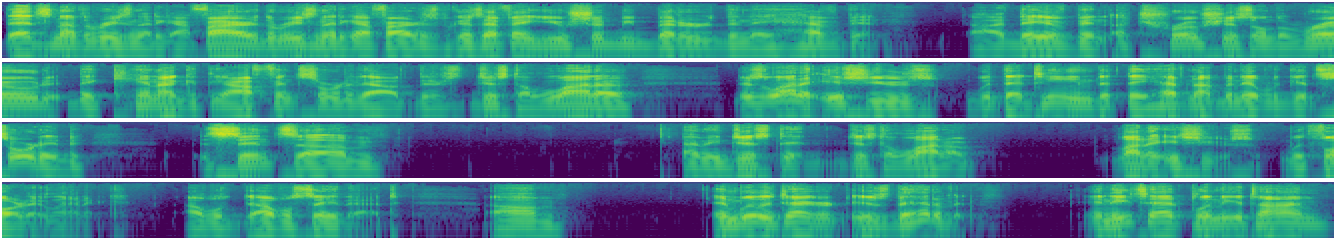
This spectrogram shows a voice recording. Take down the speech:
that's not the reason that he got fired. The reason that he got fired is because FAU should be better than they have been. Uh, they have been atrocious on the road. They cannot get the offense sorted out. There's just a lot of there's a lot of issues with that team that they have not been able to get sorted since um, I mean, just just a lot of lot of issues with Florida Atlantic. I will I will say that. Um, and Willie Taggart is the head of it, and he's had plenty of time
